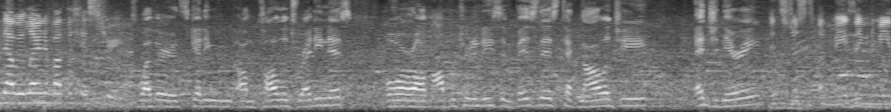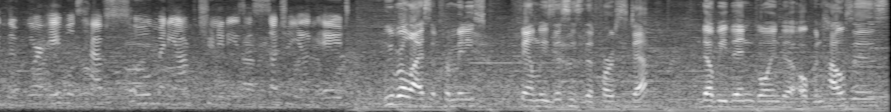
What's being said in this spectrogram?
and that we learn about the history. Whether it's getting um, college readiness or um, opportunities in business, technology, engineering. It's just amazing to me that we're able to have so many opportunities at such a young age. We realize that for many families this is the first step. They'll be then going to open houses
